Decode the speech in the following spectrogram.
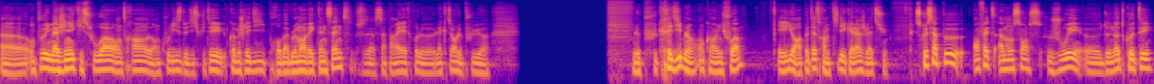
Euh, on peut imaginer qu'ils soient en train euh, en coulisses de discuter, comme je l'ai dit, probablement avec Tencent. Ça, paraît être l'acteur le plus euh, le plus crédible encore une fois et il y aura peut-être un petit décalage là-dessus. Ce que ça peut, en fait, à mon sens, jouer euh, de notre côté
